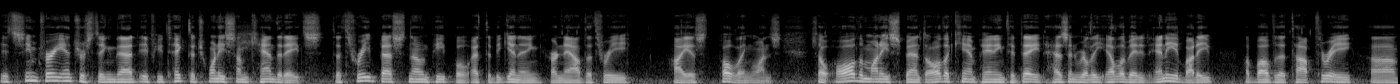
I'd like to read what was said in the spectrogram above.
It, it seemed very interesting that if you take the twenty some candidates, the three best known people at the beginning are now the three highest polling ones. So all the money spent, all the campaigning to date hasn't really elevated anybody above the top three, uh,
